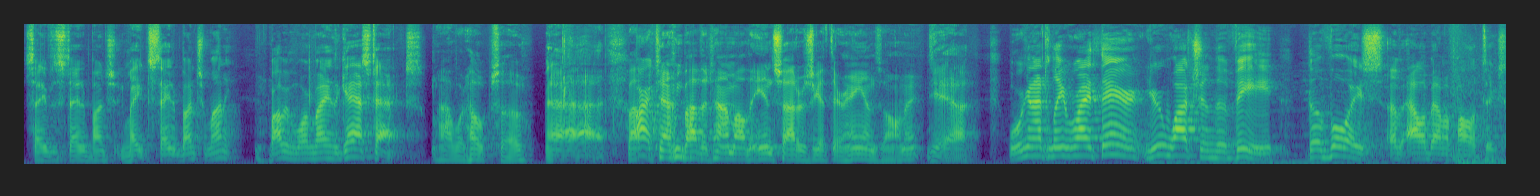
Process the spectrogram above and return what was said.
Save the state a bunch, make the state a bunch of money. Probably more money than the gas tax. I would hope so. Uh, By all right. the time, by the time all the insiders get their hands on it. Yeah. Well, we're going to have to leave it right there. You're watching The V, the voice of Alabama politics.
